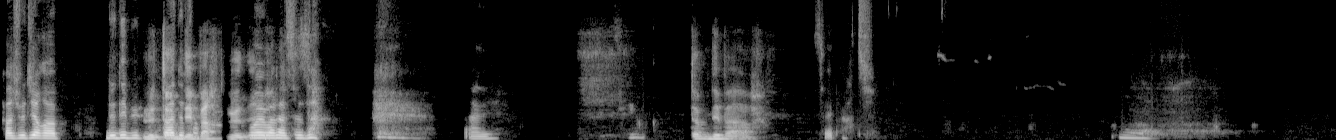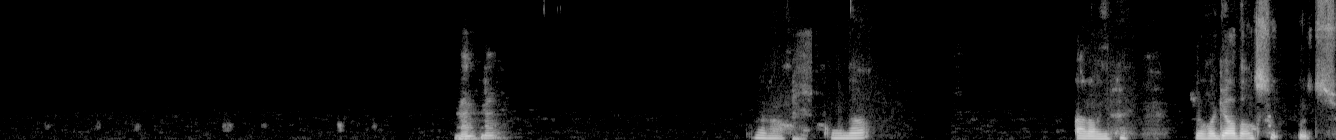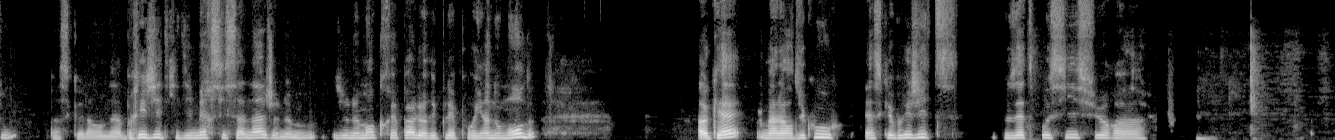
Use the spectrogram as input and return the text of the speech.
Enfin, je veux dire, euh, de début. Le top de départ, tu veux dire. Ouais, voilà, c'est ça. Allez, Top départ. c'est parti. Maintenant, Alors, on a... Alors, je regarde en dessous, au-dessous, parce que là, on a Brigitte qui dit Merci Sana, je ne, je ne manquerai pas le replay pour rien au monde. Ok, mais alors du coup, est-ce que Brigitte, vous êtes aussi sur, euh,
